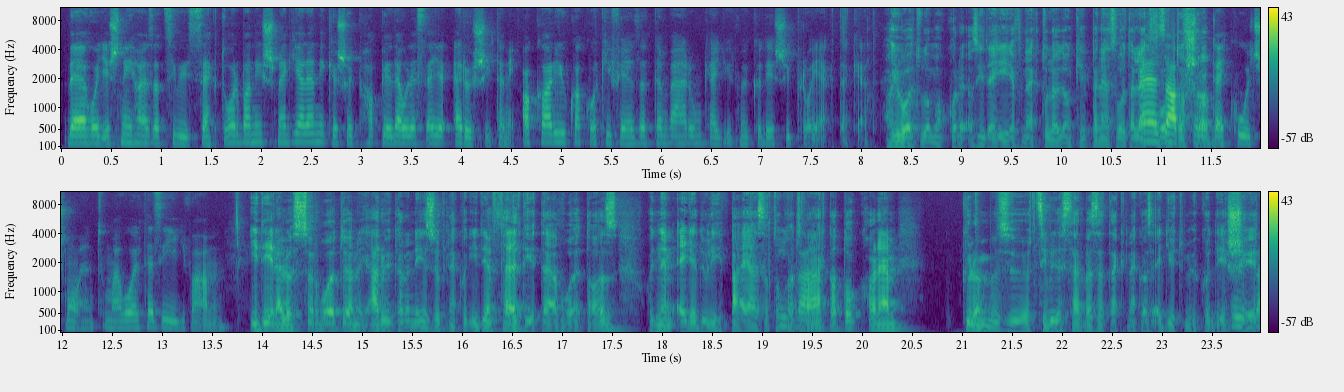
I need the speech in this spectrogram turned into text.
de hogy, és néha ez a civil szektorban is megjelenik, és hogy ha például ezt erősíteni akarjuk, akkor kifejezetten várunk együttműködési projekteket. Ha jól tudom, akkor az idei évnek tulajdonképpen ez volt a legfontosabb. Ez abszolút egy kulcsmomentuma volt, ez így van. Idén először volt olyan, áruljuk el a nézőknek, hogy idén feltétel volt az, hogy nem egyedüli pályázatokat vártatok, hanem különböző civil szervezeteknek az együttműködését,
